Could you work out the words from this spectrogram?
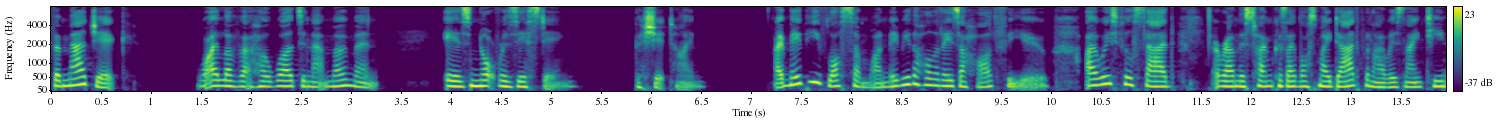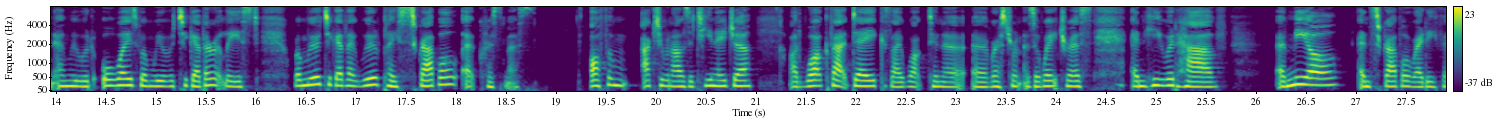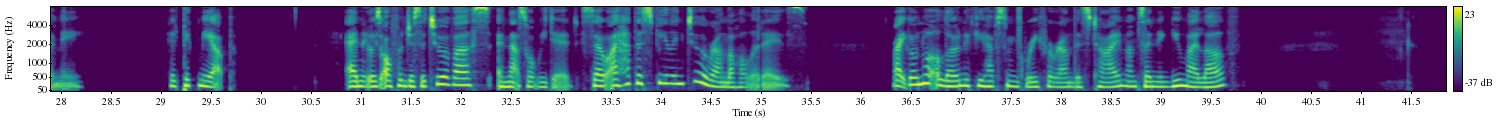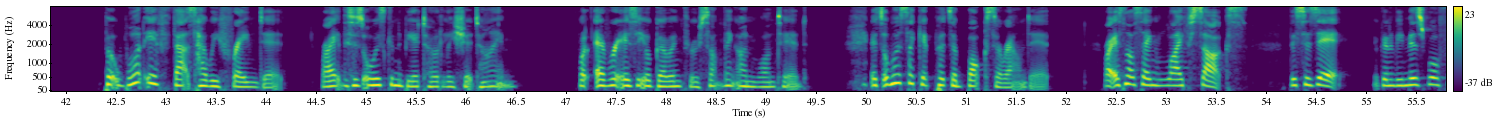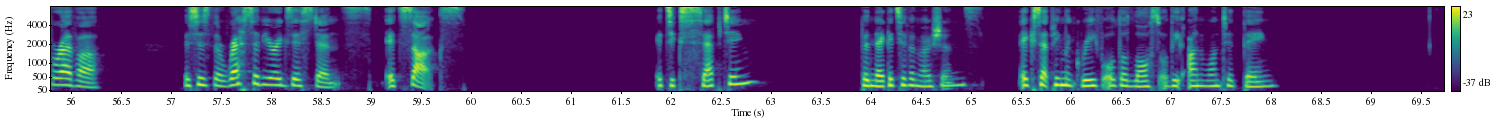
The magic, what I love about her words in that moment, is not resisting the shit time. Like maybe you've lost someone. Maybe the holidays are hard for you. I always feel sad around this time because I lost my dad when I was 19 and we would always, when we were together at least, when we were together, we would play Scrabble at Christmas. Often, actually, when I was a teenager, I'd work that day because I worked in a, a restaurant as a waitress and he would have a meal and Scrabble ready for me. He'd pick me up. And it was often just the two of us, and that's what we did. So I had this feeling too around the holidays right? You're not alone if you have some grief around this time. I'm sending you my love. But what if that's how we framed it, right? This is always going to be a totally shit time. Whatever it is that you're going through, something unwanted. It's almost like it puts a box around it, right? It's not saying life sucks. This is it. You're going to be miserable forever. This is the rest of your existence. It sucks. It's accepting the negative emotions accepting the grief or the loss or the unwanted thing.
